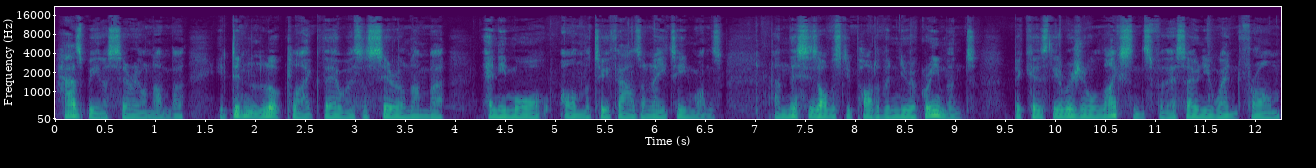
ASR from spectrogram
has been a serial number. It didn't look like there was a serial number anymore on the 2018 ones. And this is obviously part of a new agreement because the original license for this only went from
